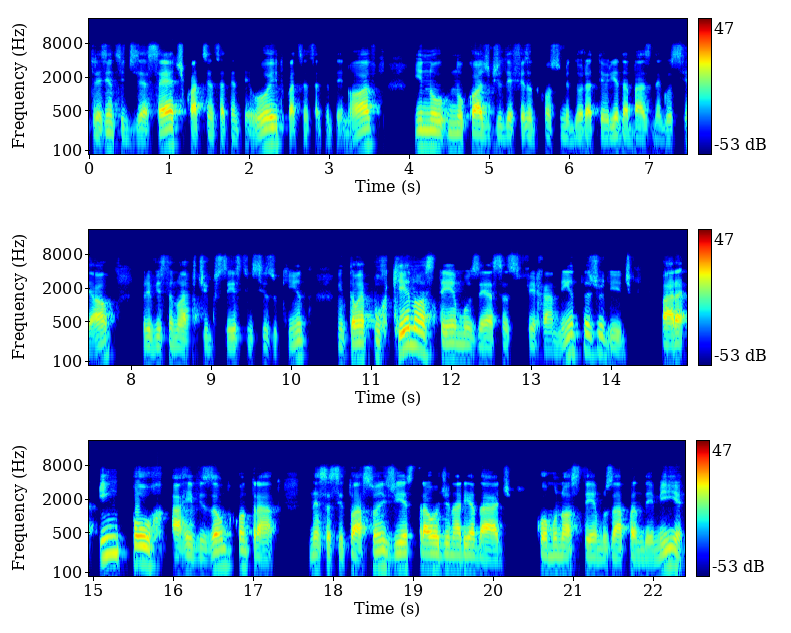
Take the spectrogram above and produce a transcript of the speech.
317, 478, 479, e no, no Código de Defesa do Consumidor a teoria da base negocial, prevista no artigo 6 inciso 5 Então, é porque nós temos essas ferramentas jurídicas para impor a revisão do contrato nessas situações de extraordinariedade, como nós temos a pandemia,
